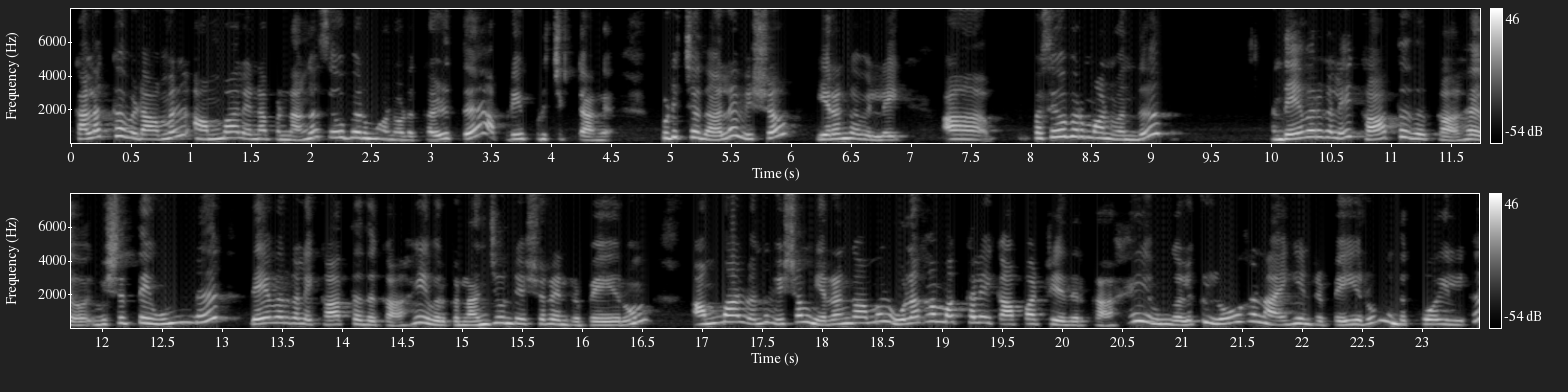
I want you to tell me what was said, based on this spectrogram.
கலக்க விடாமல் அம்பாள் என்ன பண்ணாங்க? சிவபெருமானோட கழுத்தை அப்படியே பிடிச்சுக்கிட்டாங்க. பிடிச்சதால விஷம் இறங்கவில்லை. ஆஹ் இப்ப சிவபெருமான் வந்து தேவர்களை காத்ததற்காக விஷத்தை உண்டு தேவர்களை காத்ததுக்காக இவருக்கு நஞ்சுண்டேஸ்வர் என்ற பெயரும் அம்பாள் வந்து விஷம் இறங்காமல் உலக மக்களை காப்பாற்றியதற்காக இவங்களுக்கு லோகநாயகி என்ற பெயரும் இந்த கோயிலுக்கு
